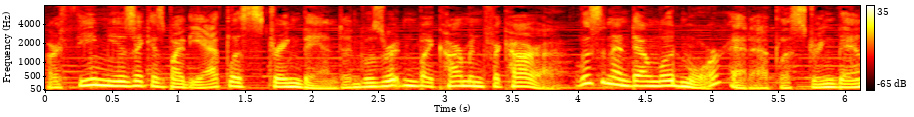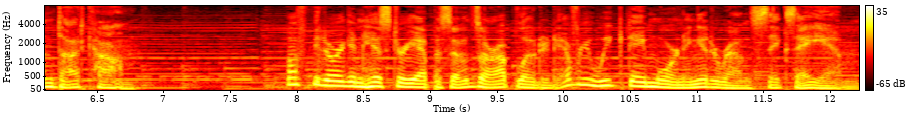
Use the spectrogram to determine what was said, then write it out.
Our theme music is by the Atlas String Band and was written by Carmen Ficara. Listen and download more at atlasstringband.com. Offbeat Oregon History episodes are uploaded every weekday morning at around 6 a.m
